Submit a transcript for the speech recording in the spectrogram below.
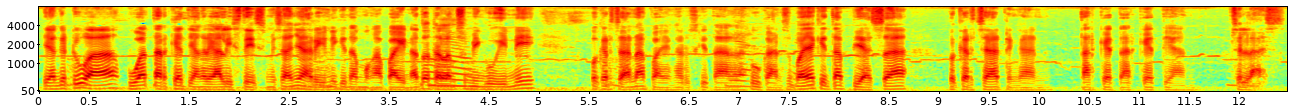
Yang kedua, buat target yang realistis. Misalnya hari ini kita mau ngapain atau dalam seminggu ini pekerjaan apa yang harus kita Iya. lakukan supaya kita biasa bekerja dengan target-target yang jelas.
